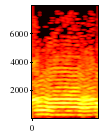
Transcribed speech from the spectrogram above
تبلغ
